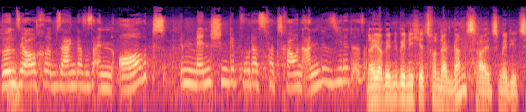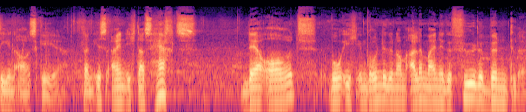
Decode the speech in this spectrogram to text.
Würden Sie auch ähm, sagen, dass es einen Ort im Menschen gibt, wo das Vertrauen angesiedelt ist? Naja, wenn, wenn ich jetzt von der Ganzheitsmedizin ausgehe, dann ist eigentlich das Herz der Ort, wo ich im Grunde genommen alle meine Gefühle bündle.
